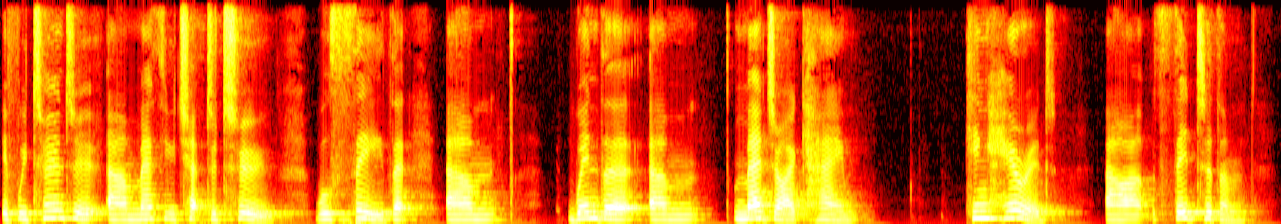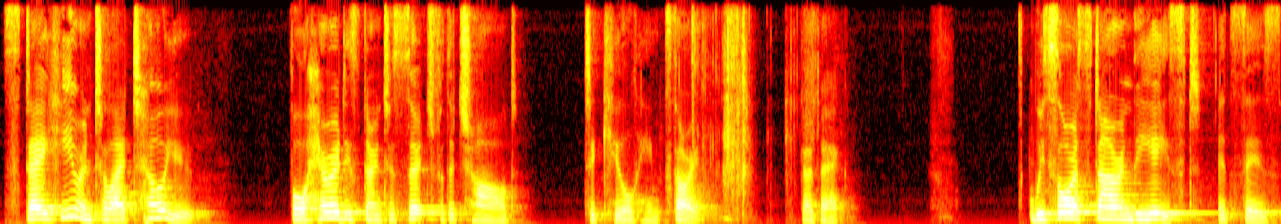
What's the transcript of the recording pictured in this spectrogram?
If we turn to um, Matthew chapter 2, we'll see that um, when the um, Magi came, King Herod uh, said to them, Stay here until I tell you, for Herod is going to search for the child to kill him. Sorry, go back. We saw a star in the east, it says,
